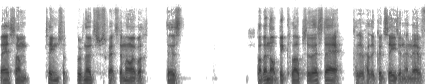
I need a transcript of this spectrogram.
There's some teams with no disrespect to them either. There's, but they're not big clubs, so they're there because they've had a good season and they've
